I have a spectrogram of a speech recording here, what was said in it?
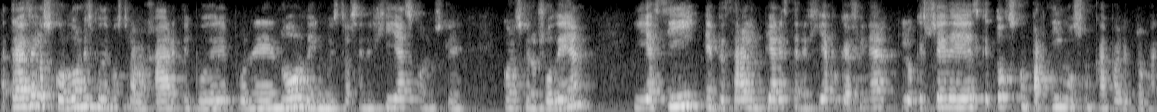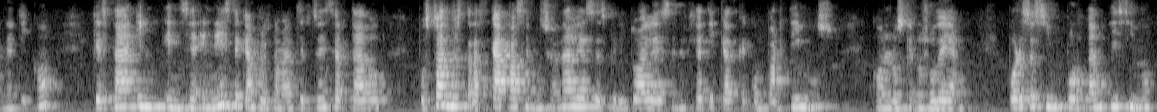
A través de los cordones podemos trabajar el poder poner en orden nuestras energías con los que, con los que nos rodean y así empezar a limpiar esta energía, porque al final lo que sucede es que todos compartimos un campo electromagnético que está en, este campo electromagnético, está insertado pues todas nuestras capas emocionales, espirituales, energéticas que compartimos con los que nos rodean. Por eso es importantísimo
